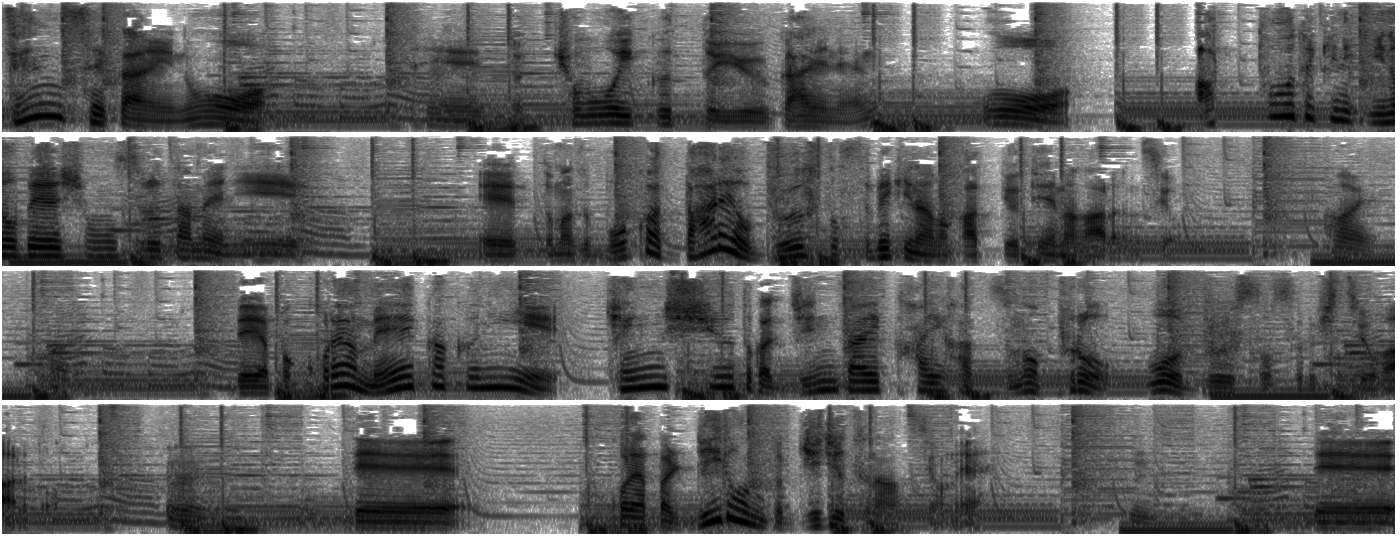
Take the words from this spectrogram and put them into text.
全世界の、えー、っと、教育という概念を圧倒的にイノベーションするために、えー、っと、まず僕は誰をブーストすべきなのかっていうテーマがあるんですよ。はい。はい。で、やっぱこれは明確に研修とか人材開発のプロをブーストする必要があると。うん。で、これやっぱり理論と技術なんですよね。うん。で、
